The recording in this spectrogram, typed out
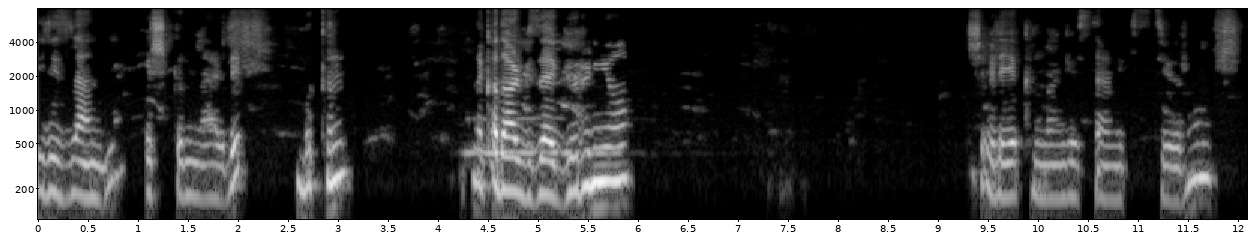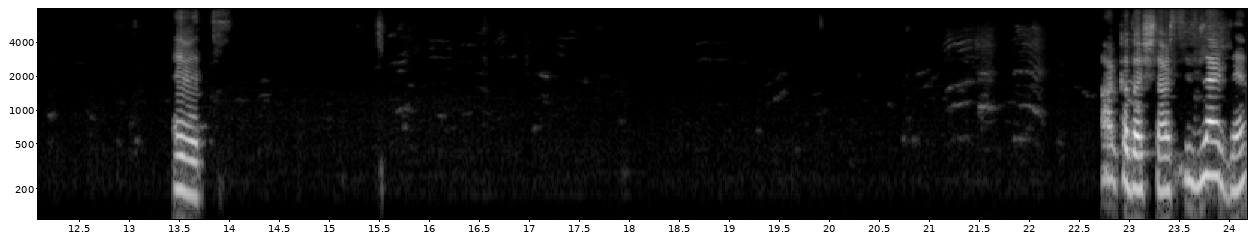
filizlendi, ışkın verdi. Bakın ne kadar güzel görünüyor. Şöyle yakından göstermek istiyorum. Evet. Arkadaşlar sizler de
